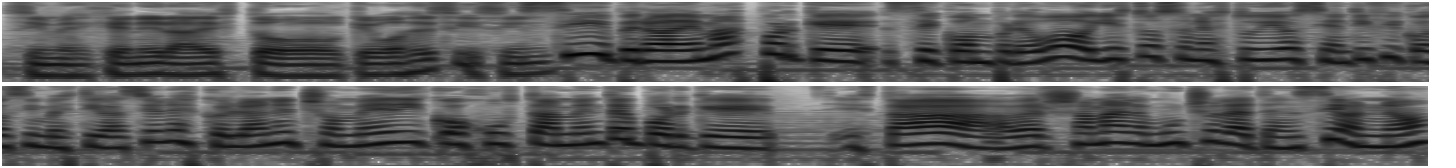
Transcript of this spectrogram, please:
si me genera esto que vos decís. ¿sí? Sí, pero además porque se comprobó, y estos son estudios científicos, investigaciones que lo han hecho médicos justamente porque está, a ver, llama mucho la atención, ¿no?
